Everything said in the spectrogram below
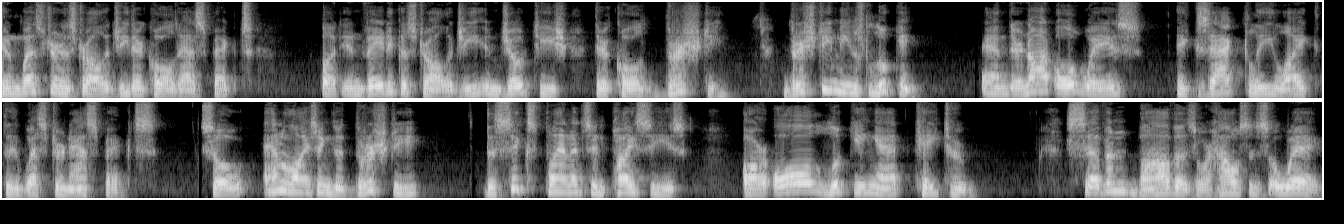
In Western astrology, they're called aspects, but in Vedic astrology, in Jyotish, they're called drishti. Drishti means looking, and they're not always exactly like the Western aspects. So, analyzing the drishti the six planets in Pisces are all looking at Ketu, seven bhavas or houses away.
